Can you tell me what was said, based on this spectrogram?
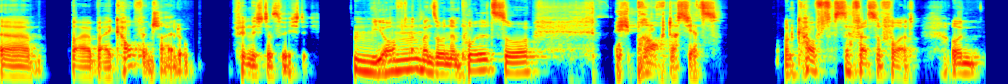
äh, bei, bei Kaufentscheidungen. Finde ich das wichtig. Wie oft hat mhm. man so einen Impuls, so, ich brauche das jetzt und kauft es einfach sofort. Und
